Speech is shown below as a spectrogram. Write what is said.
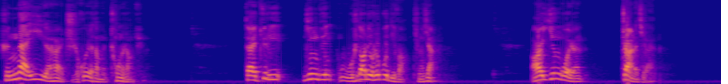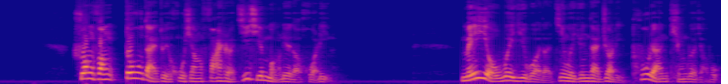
是奈伊元帅指挥着他们冲了上去，在距离英军五十到六十步地方停下，而英国人站了起来。双方都在对互相发射极其猛烈的火力，没有畏惧过的禁卫军在这里突然停住了脚步。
